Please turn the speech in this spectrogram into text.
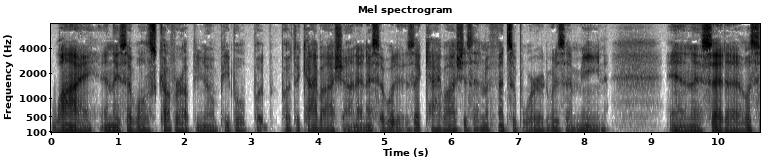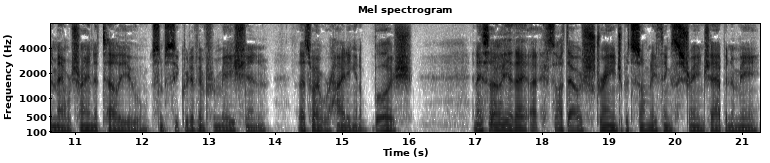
why? And they said, well, it's cover up. You know, people put put the kibosh on it. And I said, what is that kibosh? Is that an offensive word? What does that mean? And they said, uh, listen, man, we're trying to tell you some secretive information. That's why we're hiding in a bush. And I said, oh, yeah, that, I thought that was strange, but so many things strange happened to me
